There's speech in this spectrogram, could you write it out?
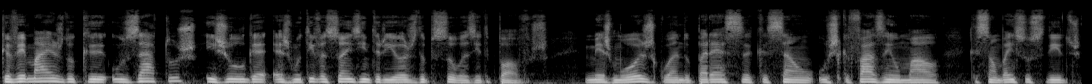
que vê mais do que os atos e julga as motivações interiores de pessoas e de povos. Mesmo hoje, quando parece que são os que fazem o mal que são bem-sucedidos,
